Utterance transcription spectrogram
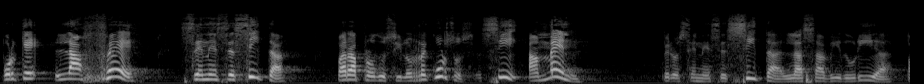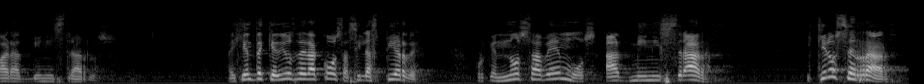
Porque la fe se necesita para producir los recursos. Sí, amén. Pero se necesita la sabiduría para administrarlos. Hay gente que Dios le da cosas y las pierde porque no sabemos administrar. Y quiero cerrar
